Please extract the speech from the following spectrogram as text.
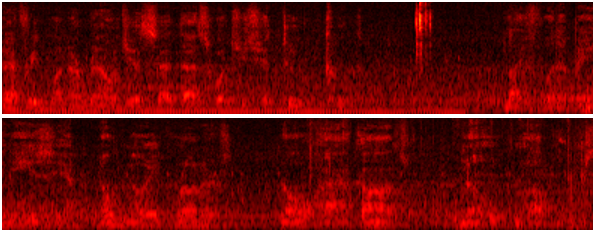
Everyone around you said that's what you should do, cook. Life would have been easier. No night runners, no Hakons, no problems.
